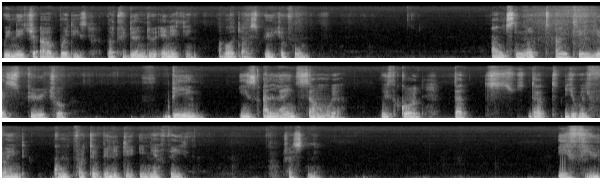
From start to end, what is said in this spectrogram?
we nurture our bodies, but we don't do anything about our spiritual form. And it's not until your spiritual being is aligned somewhere with God that that you will find comfortability in your faith. Trust me. if you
